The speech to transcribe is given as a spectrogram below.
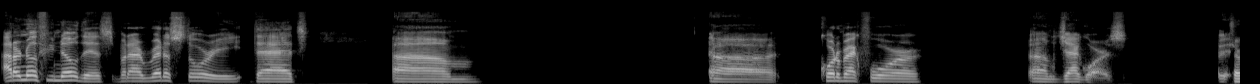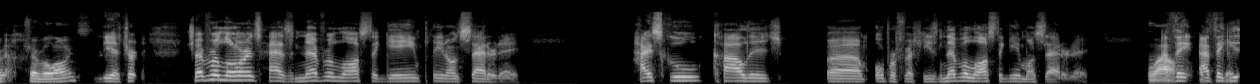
I don't know if you know this, but I read a story that um uh quarterback for um Jaguars Tre- Trevor Lawrence? Yeah, Tre- Trevor Lawrence has never lost a game played on Saturday. High school, college, um, or professional. He's never lost a game on Saturday. Wow. I think I think he,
